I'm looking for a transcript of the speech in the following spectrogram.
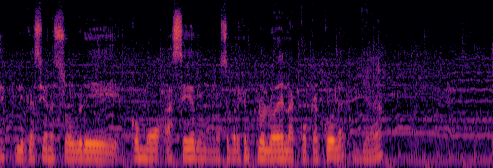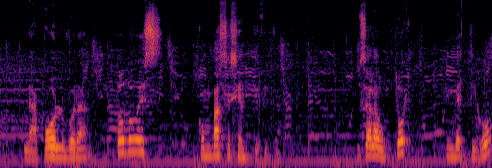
explicaciones sobre cómo hacer, no sé, por ejemplo, lo de la Coca-Cola, ¿Ya? la pólvora, todo es con base científica. O sea, el autor investigó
